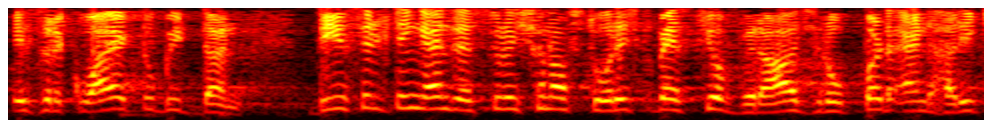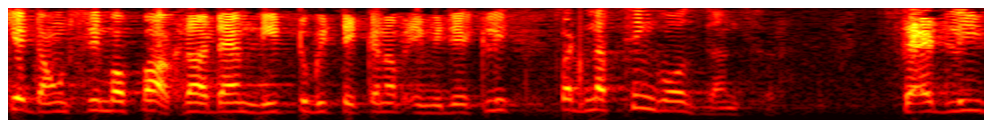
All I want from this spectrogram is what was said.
is required to be done. Desilting and restoration of storage capacity of Viraj, Ropad and Harike downstream of Pakhra Dam need to be taken up immediately, but nothing was done, sir. Sadly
